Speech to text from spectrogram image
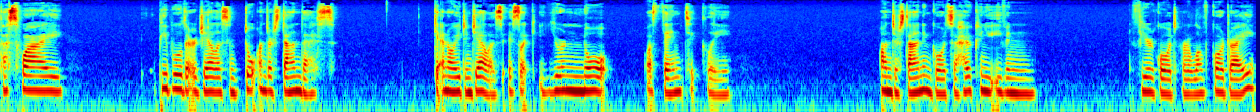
That's why people that are jealous and don't understand this get annoyed and jealous. It's like you're not authentically understanding God. So, how can you even fear God or love God, right?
